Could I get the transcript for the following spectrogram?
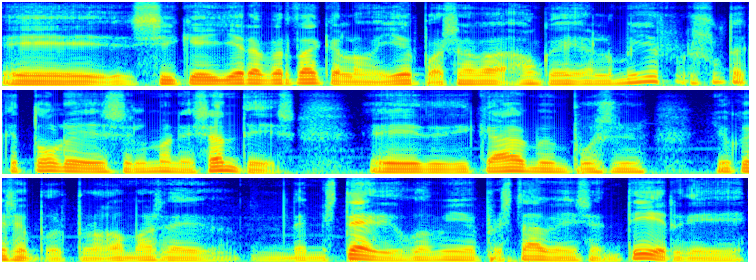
Eh, sí que ya era verdad que a lo mejor pasaba, aunque a lo mejor resulta que todos los hermanos antes eh, dedicaban, pues, yo qué sé, pues programas de, misterio, que a mí me prestaba sentir, que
